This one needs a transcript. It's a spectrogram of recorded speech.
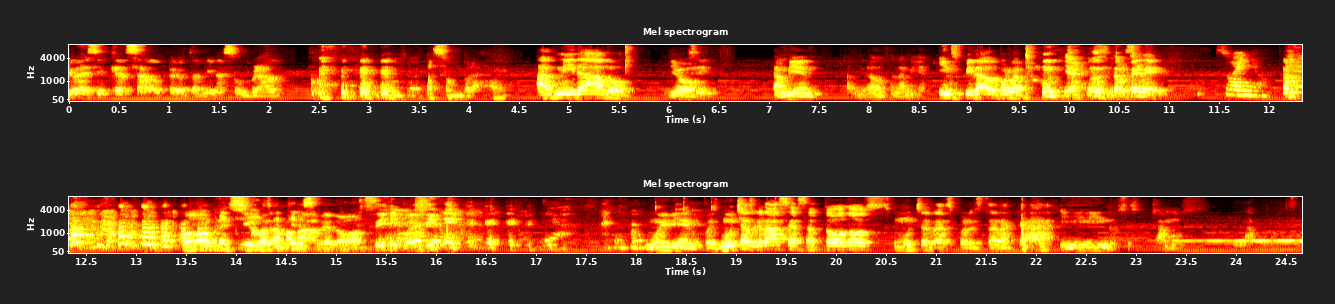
iba a decir cansado, pero también asombrado. Asombrado. admirado. Yo Sí. también. Admirado fue la mía. Inspirado por la tuya. Pele. Sueño. Pobre, sí. Dijo la mamá dos. Sí, pues sí. Muy bien, pues muchas gracias a todos. Muchas gracias por estar acá y nos escuchamos la próxima.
